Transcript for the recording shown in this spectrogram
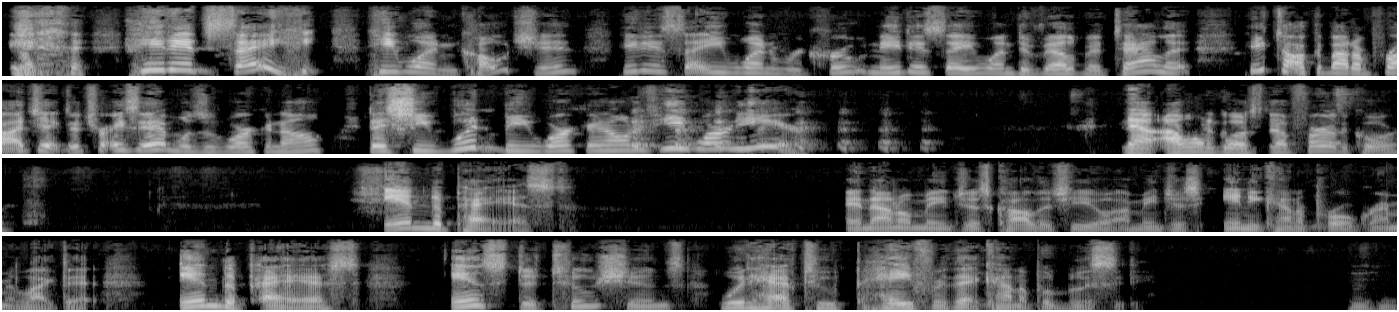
he didn't say he, he wasn't coaching. He didn't say he wasn't recruiting. He didn't say he wasn't developing talent. He talked about a project that Tracy Edmonds was working on that she wouldn't be working on if he weren't here. now, I want to go a step further, Corey. In the past, and I don't mean just College Hill, I mean just any kind of programming like that. In the past, institutions would have to pay for that kind of publicity Mhm.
